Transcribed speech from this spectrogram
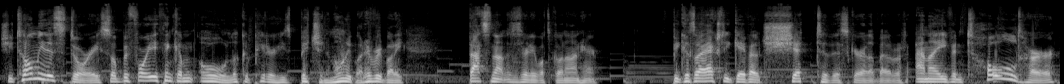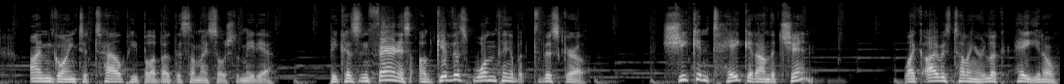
she told me this story, so before you think I'm, oh, look at Peter, he's bitching and moaning about everybody, that's not necessarily what's going on here. Because I actually gave out shit to this girl about it, and I even told her I'm going to tell people about this on my social media. Because in fairness, I'll give this one thing about to this girl. She can take it on the chin. Like I was telling her, look, hey, you know,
